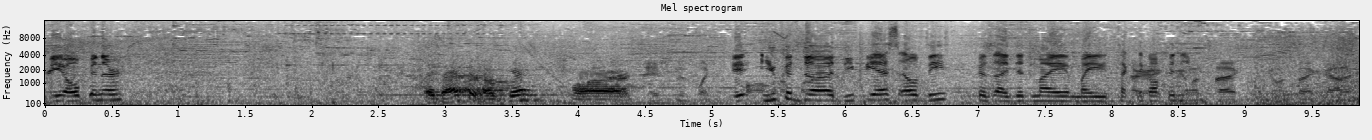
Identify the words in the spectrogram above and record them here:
Reopener. Wait, do I have to hook here? Or Station is like. It, you could uh, DPS LB because I did my my technical Okay, finish. One sec, one sec, got it.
